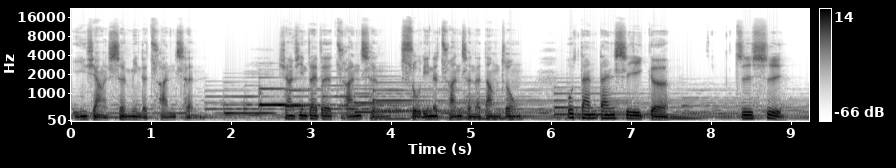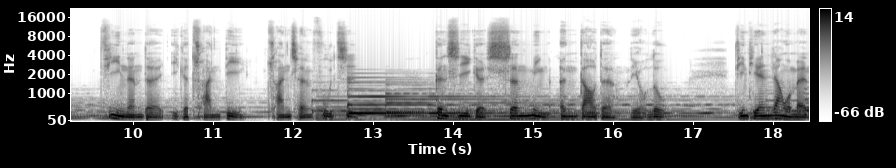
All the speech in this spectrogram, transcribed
影响生命的传承。相信在这传承属灵的传承的当中，不单单是一个知识、技能的一个传递、传承、复制，更是一个生命恩膏的流露。今天，让我们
